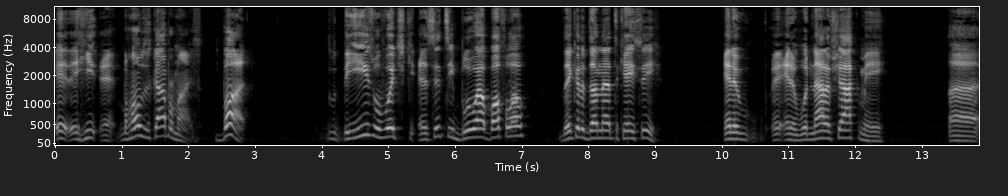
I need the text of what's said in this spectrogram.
It, it he it, Mahomes is compromised, but the ease with which uh, Cincy blew out Buffalo, they could have done that to KC, and it and it would not have shocked me uh,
